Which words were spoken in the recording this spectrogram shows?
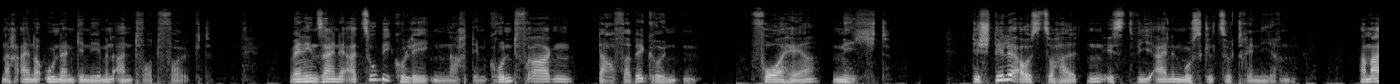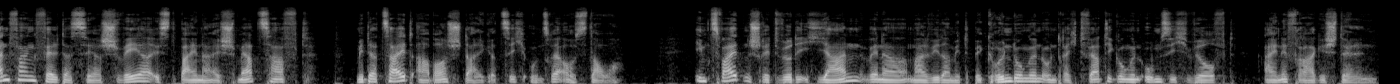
nach einer unangenehmen Antwort folgt. Wenn ihn seine Azubi-Kollegen nach dem Grund fragen, darf er begründen. Vorher nicht. Die Stille auszuhalten ist wie einen Muskel zu trainieren. Am Anfang fällt das sehr schwer, ist beinahe schmerzhaft, mit der Zeit aber steigert sich unsere Ausdauer. Im zweiten Schritt würde ich Jan, wenn er mal wieder mit Begründungen und Rechtfertigungen um sich wirft, eine Frage stellen.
